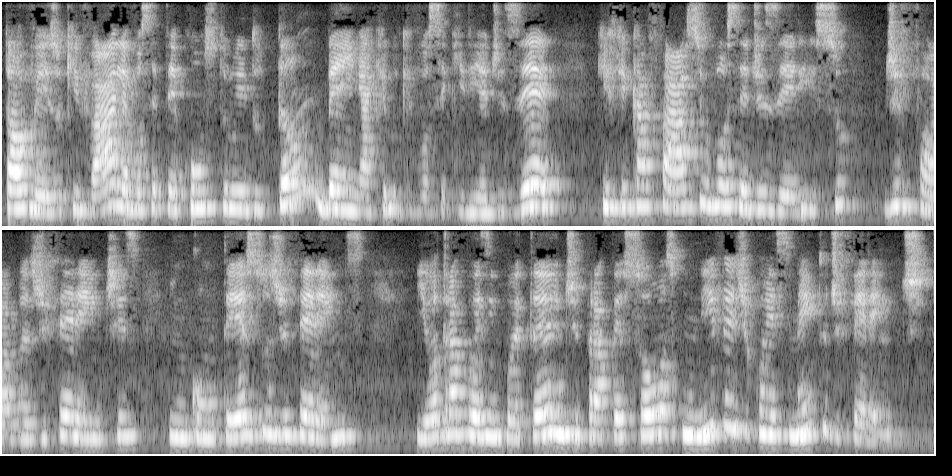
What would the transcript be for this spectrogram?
Talvez o que vale é você ter construído tão bem aquilo que você queria dizer que fica fácil você dizer isso de formas diferentes, em contextos diferentes. E outra coisa importante para pessoas com níveis de conhecimento diferentes.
